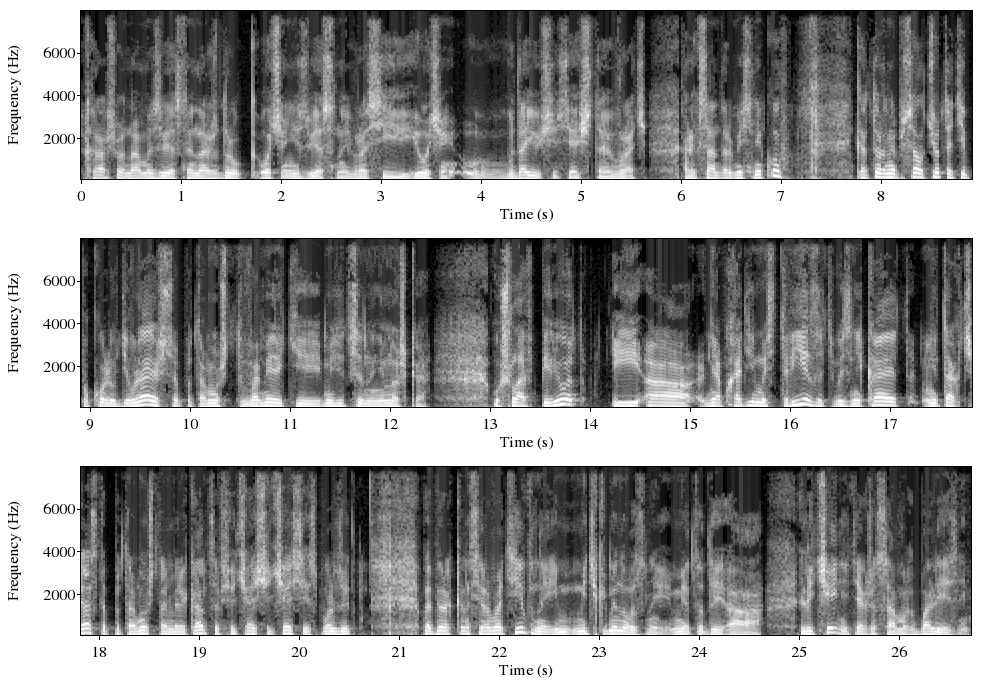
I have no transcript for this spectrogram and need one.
хорошо нам известный наш друг, очень известный в России и очень выдающийся, я считаю, врач Александр Мясников, который написал что-то типа, Коля, удивляешься, потому что в Америке медицина немножко ушла вперед, и а, необходимость резать возникает не так часто, потому что американцы все чаще и чаще используют, во-первых, консервативные и медикаментозные методы а, лечения тех же самых болезней.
